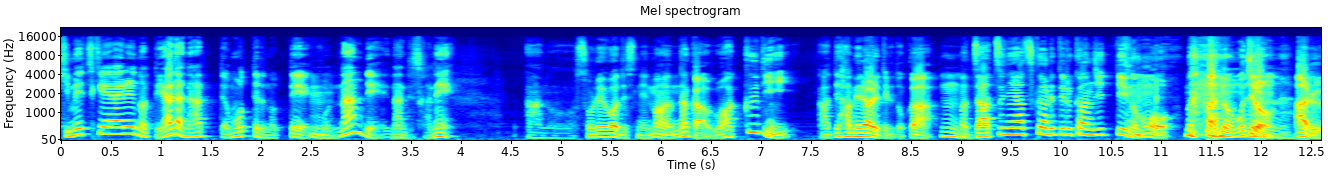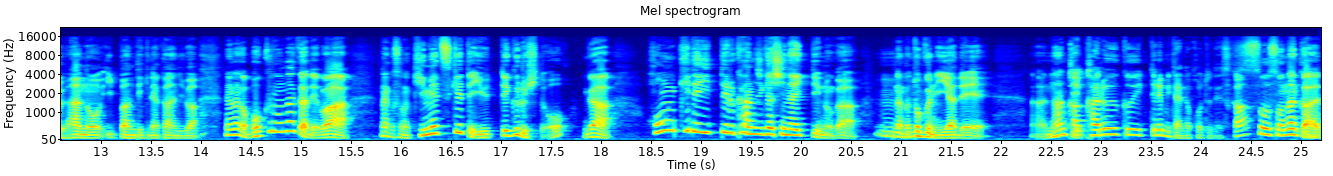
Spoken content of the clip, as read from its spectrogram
決めつけられるのって嫌だなって思ってるのって、うん。こうなんでなんですかね？あのそれはですねまあなんか枠に当てはめられてるとか、うん。まあ、雑に扱われてる感じっていうのも、まあ、あのもちろうん。んある、あの一般的な感じは。なんか僕の中ではなんかその決めつけて言ってくる人が本気で言ってる感じがしないっていうのがなんか特に嫌で、あなんていう。か軽く言ってるみたいなことですか？そうそう、なんか、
